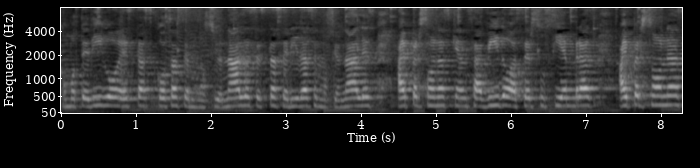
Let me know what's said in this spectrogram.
como te digo, estas cosas emocionales, estas heridas emocionales. Hay personas que han sabido hacer sus siembras, hay personas,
